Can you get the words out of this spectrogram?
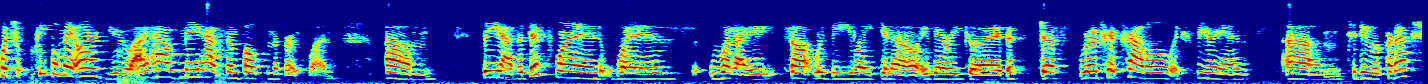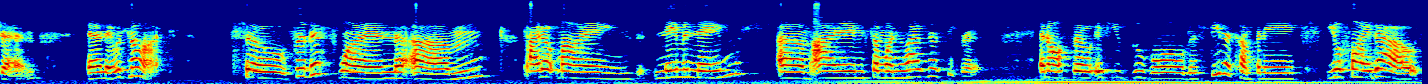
Which people may argue. I have may have some faults in the first one. Um, but yeah, but this one was what I thought would be like, you know, a very good just road trip travel experience um, to do a production. And it was not. So for this one, um, I don't mind naming names. Um, I'm someone who has no secrets. And also, if you Google this theater company, you'll find out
